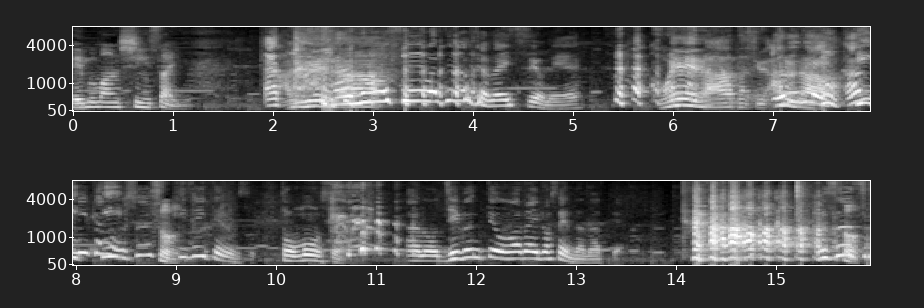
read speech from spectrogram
m 1審査員、あ可能性はゼロじゃないっすよね。怖えな確かに。あ俺ねるな。アンミカも薄々気づいてるんですと思うんすよ。あの自分ってお笑い路線だなって。薄々気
